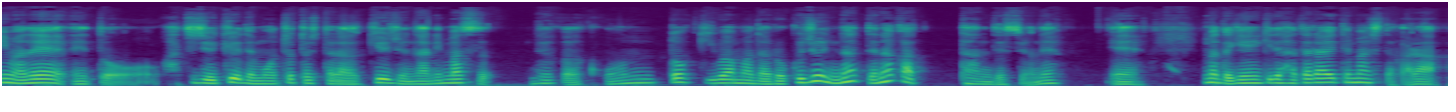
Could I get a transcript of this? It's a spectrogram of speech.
今ね、えっ、と、89でもうちょっとしたら90になります。だから、この時はまだ60になってなかったんですよね。えー、まだ現役で働いてましたから。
